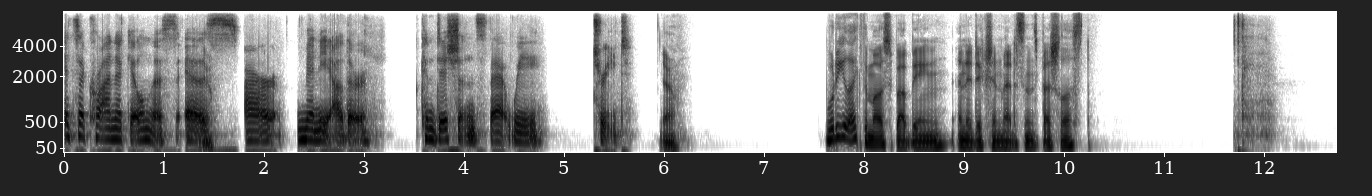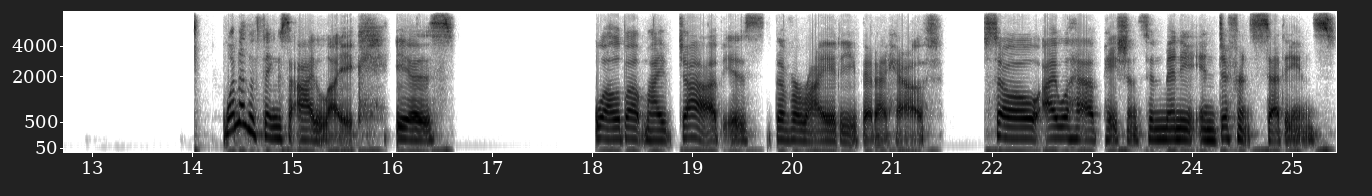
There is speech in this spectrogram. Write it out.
it's a chronic illness as yeah. are many other conditions that we treat. Yeah. What do you like the most about being an addiction medicine specialist one of the things I like is, well, about my job is the variety that I have. So I will have patients in many, in different settings.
